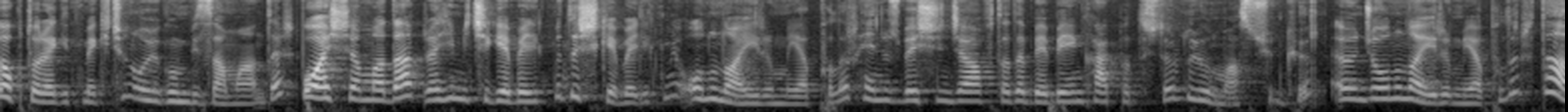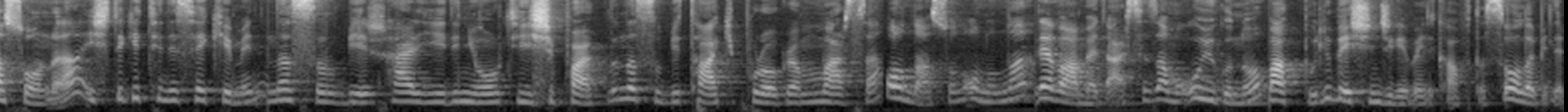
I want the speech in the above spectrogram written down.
doktora gitmek için uygun bir zamandır. Bu aşamada rahim içi gebelik mi dış gebelik mi onun ayrımı yapılır. Henüz 5. haftada bebeğin kalp atışları duyulmaz çünkü. Önce onun ayrımı yapılır. Daha sonra işte gittiniz hekimin nasıl bir her yiğidin yoğurt yiyişi farklı nasıl bir takip programı varsa ondan sonra onunla devam edersiniz ama uygunu makbulü 5. gebelik haftası olabilir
